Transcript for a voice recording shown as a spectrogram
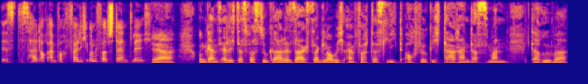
ist das halt auch einfach völlig unverständlich. Ja, und ganz ehrlich, das, was du gerade sagst, da glaube ich einfach, das liegt auch wirklich daran, dass man darüber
